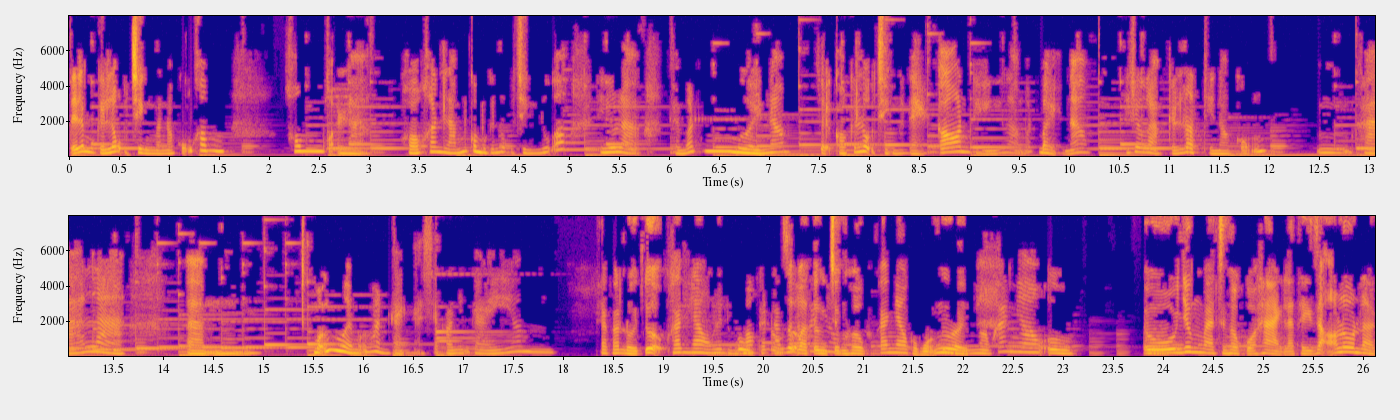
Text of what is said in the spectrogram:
đấy là một cái lộ trình mà nó cũng không không gọi là khó khăn lắm còn một cái lộ trình nữa thì như là phải mất 10 năm rồi có cái lộ trình đẻ con thì như là mất 7 năm thế cho là cái luật thì nó cũng um, khá là um, mỗi người mỗi hoàn cảnh sẽ có những cái um, theo các đối tượng khác nhau đấy đúng ừ, không? Các dựa vào từng nhau. trường hợp khác nhau của mỗi người. Trường hợp khác nhau, ừ. ừ. Ừ, nhưng mà trường hợp của Hải là thấy rõ luôn là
